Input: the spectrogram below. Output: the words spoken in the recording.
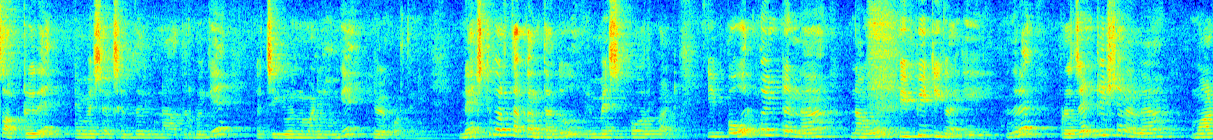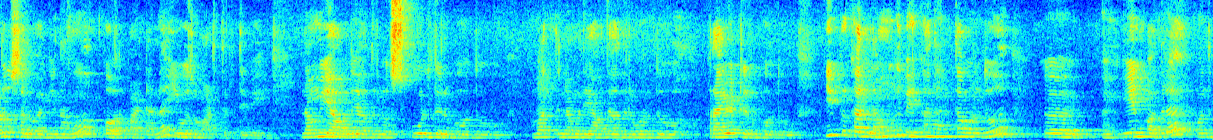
ಸಾಫ್ಟ್ವೇರ್ ಇದೆ. ಎಂ ಎಸ್ ಎಕ್ಸೆಲ್ನ ಅದ್ರ ಬಗ್ಗೆ ಹೆಚ್ಚಿಗೆ ಒಂದು ಮಾಡಿ ನಿಮಗೆ ಹೇಳ್ಕೊಡ್ತೀನಿ. ನೆಕ್ಸ್ಟ್ ಬರ್ತಕ್ಕಂಥದ್ದು ಎಂ ಎಸ್ ಪವರ್ ಪಾಯಿಂಟ್ ಈ ಪವರ್ ಪಾಯಿಂಟನ್ನು ನಾವು ಪಿ ಪಿ ಟಿಗಾಗಿ ಅಂದರೆ ಪ್ರೆಸೆಂಟೇಷನನ್ನು ಮಾಡೋ ಸಲುವಾಗಿ ನಾವು ಪವರ್ ಪಾಯಿಂಟನ್ನು ಯೂಸ್ ಮಾಡ್ತಿರ್ತೀವಿ. ನಮ್ಮ ಯಾವುದಾದ್ರೂ ಸ್ಕೂಲ್ದಿರ್ಬೋದು ಮತ್ತು ನಮ್ಮದು ಯಾವುದಾದ್ರೂ ಒಂದು ಪ್ರೈವೇಟ್ ಇರ್ಬೋದು, ಈ ಪ್ರಕಾರ ನಮಗೆ ಬೇಕಾದಂಥ ಒಂದು ಏನಪ್ಪ ಅಂದರೆ ಒಂದು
